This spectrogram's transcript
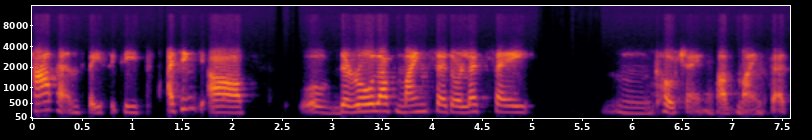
happens basically i think uh the role of mindset or let's say mm, coaching of mindset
